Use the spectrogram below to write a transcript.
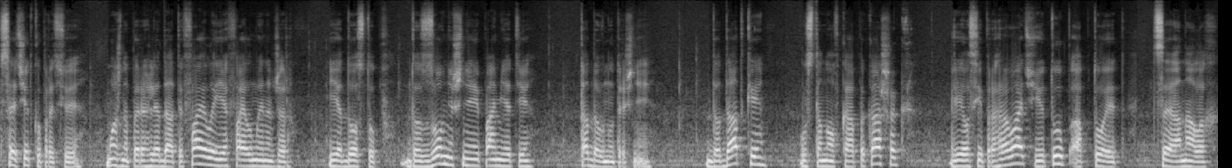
Все чітко працює. Можна переглядати файли, є файл менеджер, є доступ до зовнішньої пам'яті та до внутрішньої. Додатки, установка АПК-шок, VLC-програвач, YouTube, Aptoid – це аналог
